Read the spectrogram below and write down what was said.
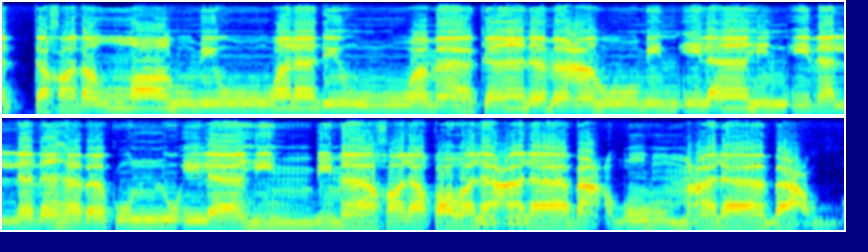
اتَّخَذَ اللَّهُ مِن وَلَدٍ وَمَا كَانَ مَعَهُ مِنْ إِلَٰهٍ ۚ إِذًا لَّذَهَبَ كُلُّ إِلَٰهٍ بِمَا خَلَقَ وَلَعَلَا بَعْضُهُمْ عَلَىٰ بَعْضٍ ۚ.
